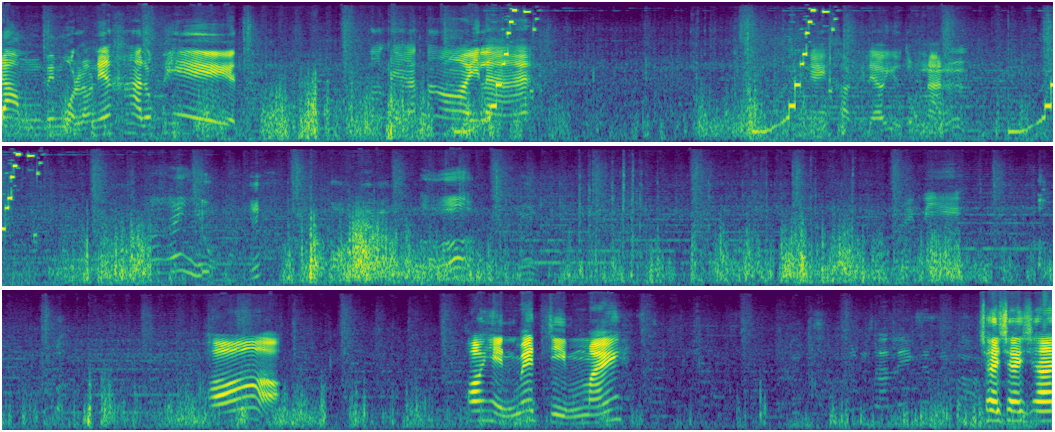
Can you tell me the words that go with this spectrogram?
ดำไปหมดแล้วเนี่ยค่ะลูกเพจตอนนี้ตายแล้วไงคราวที่แล้วอยู่ตรงนั้นไม่อยู่ไหนเออนู่นไม่มีพ่อ พอเห็นแม่จิ๋มไหม ใช่ใช่ใช่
